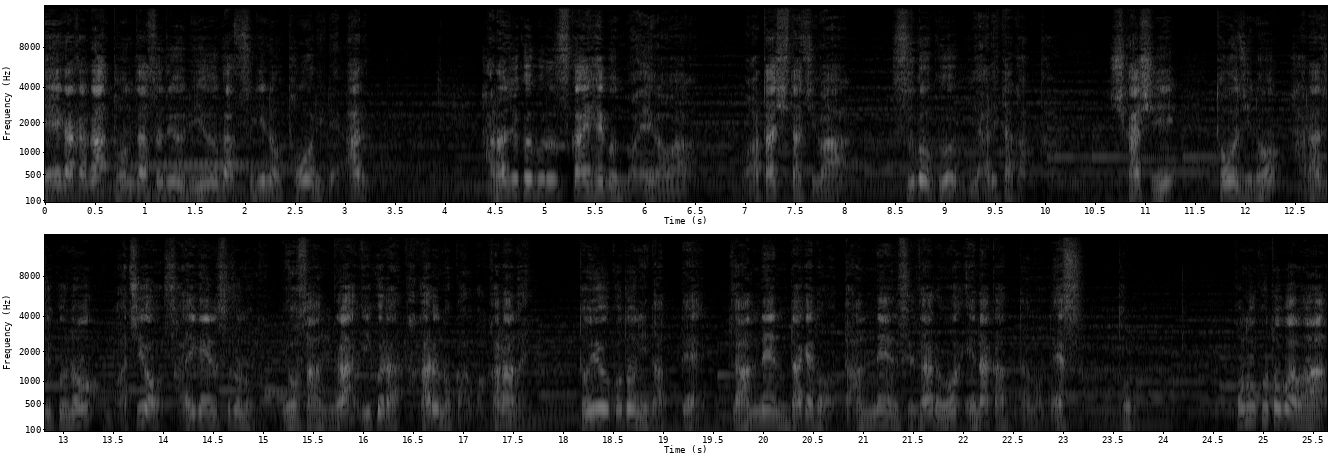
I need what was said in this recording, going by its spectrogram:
映画化が頓挫する理由が次の通りである。原宿ブルースカイヘブンの映画は私たちはすごくやりたかった。しかし当時の原宿の街を再現するのに予算がいくらかかるのかわからない。ということになって残念だけど断念せざるを得なかったのです。この言葉は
